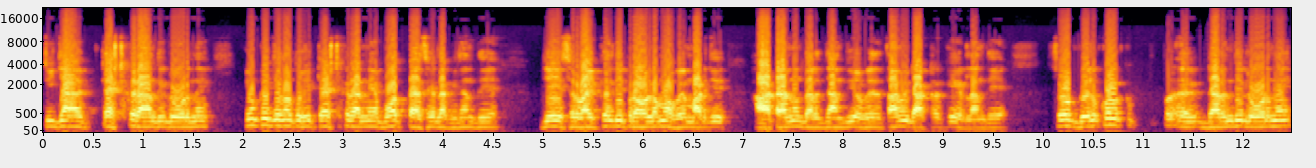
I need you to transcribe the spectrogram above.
ਚੀਜ਼ਾਂ ਟੈਸਟ ਕਰਾਉਣ ਦੀ ਲੋੜ ਨਹੀਂ, ਕਿਉਂਕਿ ਜਦੋਂ ਤੁਸੀਂ ਟੈਸਟ ਕਰਾਉਂਦੇ ਆ, ਬਹੁਤ ਪੈਸੇ ਲੱਗ ਜਾਂਦੇ ਆ। ਜੇ ਸਰਵਾਈਕਲ ਦੀ ਪ੍ਰੋਬਲਮ ਹੋਵੇ, ਮੜ ਜੀ ਹਾਰਟ ਵੱਲ ਨੂੰ ਦਰਦ ਜਾਂਦੀ ਹੋਵੇ, ਤਾਂ ਵੀ ਡਾਕਟਰ ਘੇਰ ਲੈਂਦੇ ਆ। ਸੋ ਬਿਲਕੁਲ ਡਰਨ ਦੀ ਲੋੜ ਨਹੀਂ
